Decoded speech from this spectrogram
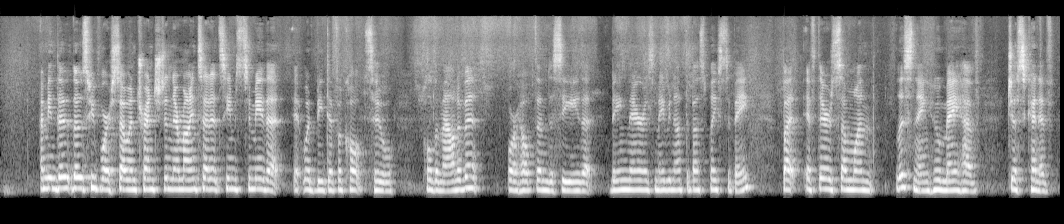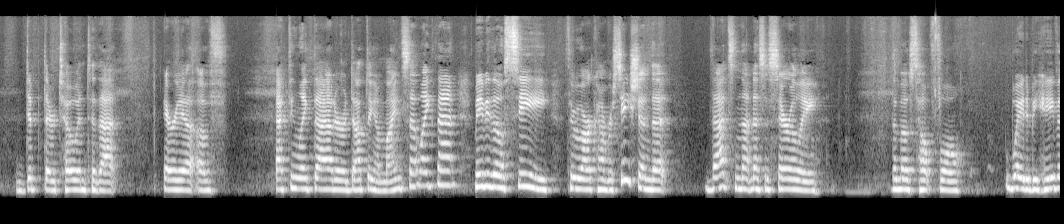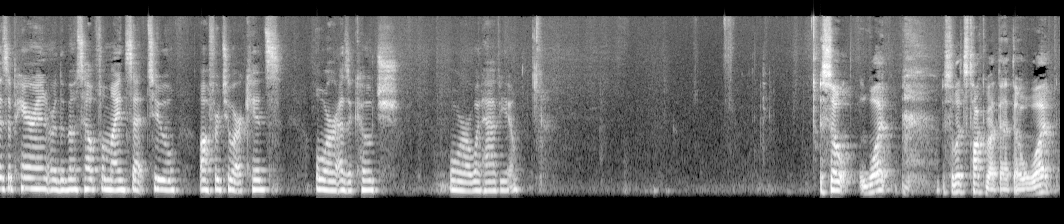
I mean, th- those people are so entrenched in their mindset, it seems to me that it would be difficult to pull them out of it or help them to see that being there is maybe not the best place to be. But if there's someone listening who may have just kind of dipped their toe into that area of acting like that or adopting a mindset like that, maybe they'll see through our conversation that that's not necessarily the most helpful way to behave as a parent or the most helpful mindset to offer to our kids or as a coach or what have you. So what so let's talk about that though. What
